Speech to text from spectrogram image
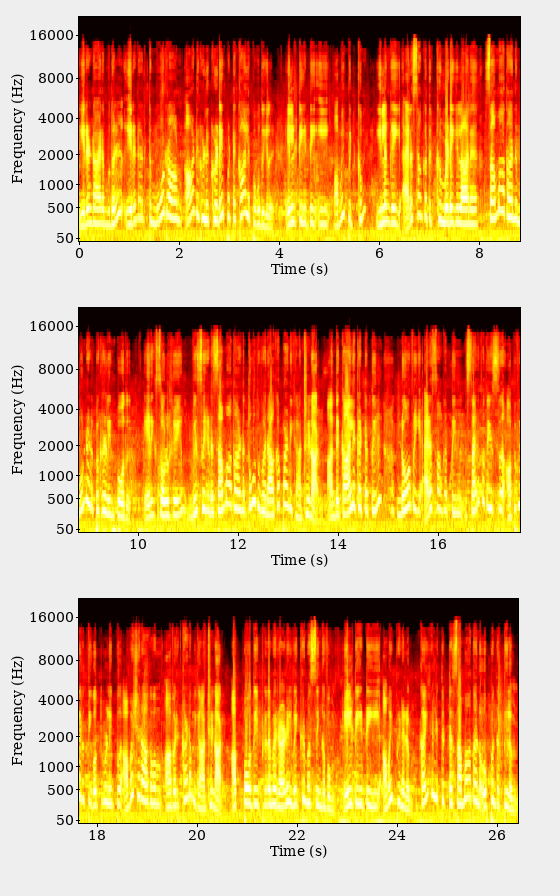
இரண்டாயிரம் முதல் இரண்டாயிரத்து மூன்றாம் ஆண்டுகளுக்கு இடைப்பட்ட காலப்பகுதியில் எல்டிடிஇ அமைப்பிற்கும் இலங்கை அரசாங்கத்திற்கும் இடையிலான சமாதான முன்னெடுப்புகளின் போது எரிக் சொல்கையும் விசேட சமாதான தூதுவராக பணியாற்றினார். அந்த காலகட்டத்தில் நோர்வே அரசாங்கத்தின் சர்வதேச அபிவிருத்தி ஒத்துழைப்பு அமைச்சராகவும் அவர் கடமையாற்றினார். அப்போதே பிரதமர் ரணில் விக்ரமசிங்கவும் எல்டிடிஇ அமைப்பினரும் கையெழுத்திட்ட சமாதான ஒப்பந்தத்திலும்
